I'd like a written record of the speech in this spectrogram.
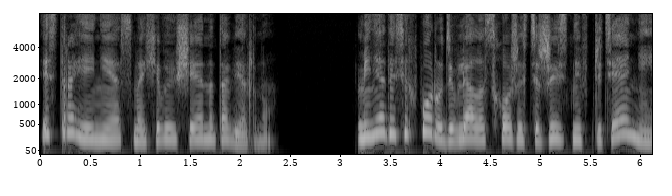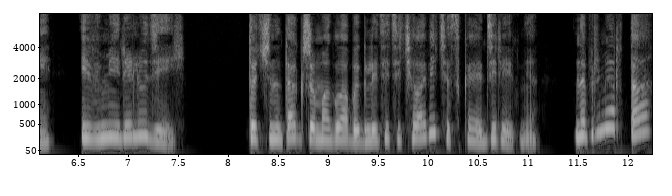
и строение, смахивающее на таверну. Меня до сих пор удивляла схожесть жизни в притянии и в мире людей. Точно так же могла выглядеть и человеческая деревня. Например, та,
